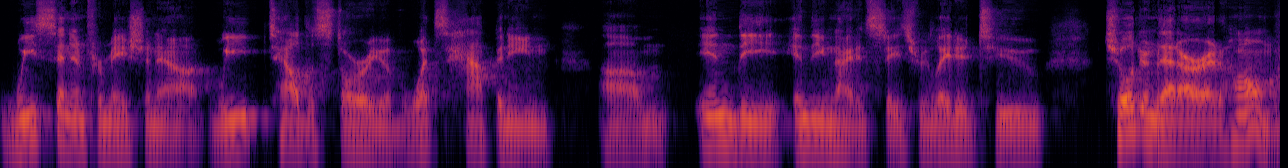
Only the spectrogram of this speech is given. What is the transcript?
we send information out. We tell the story of what's happening um, in the in the United States related to children that are at home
